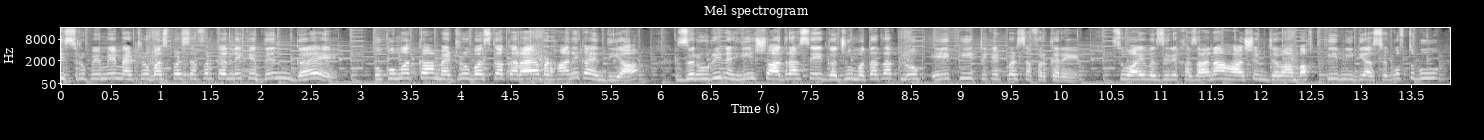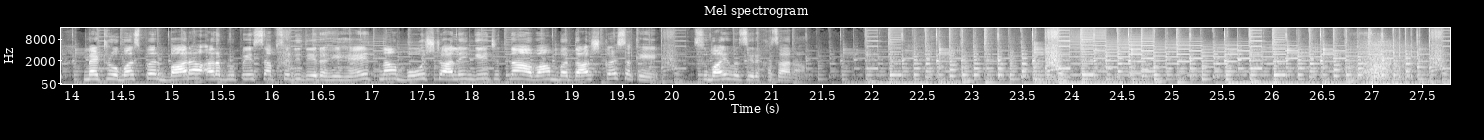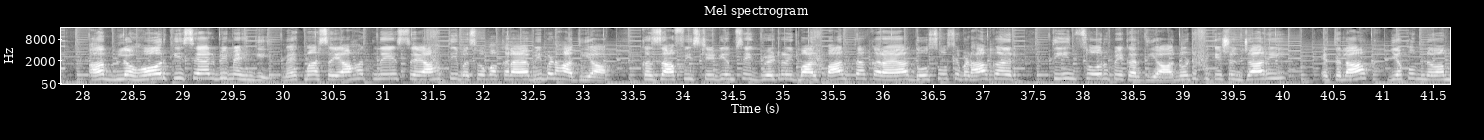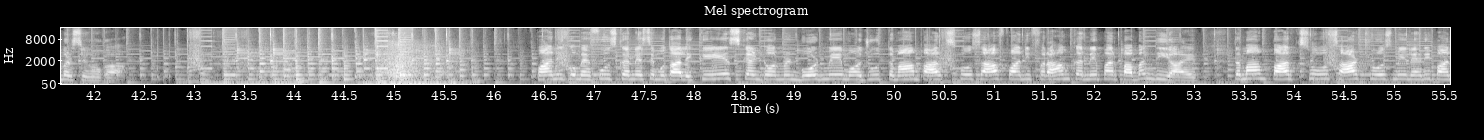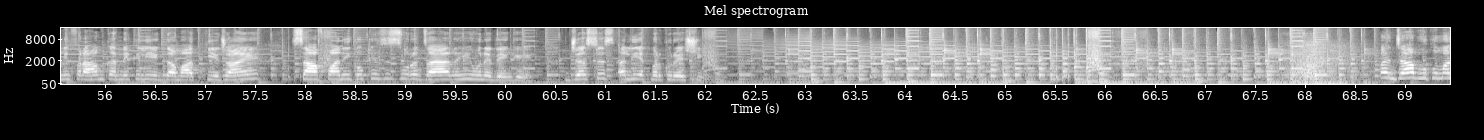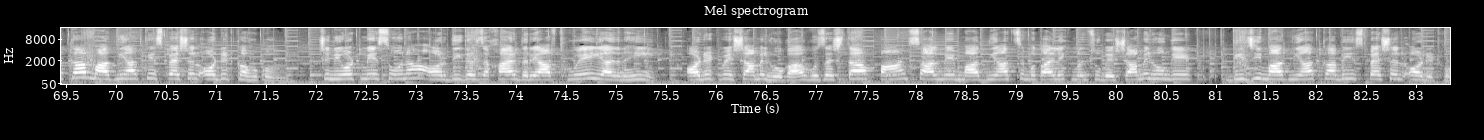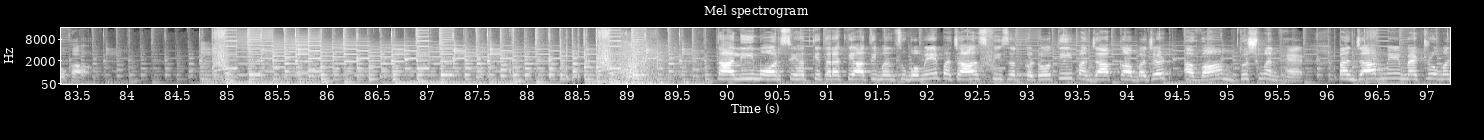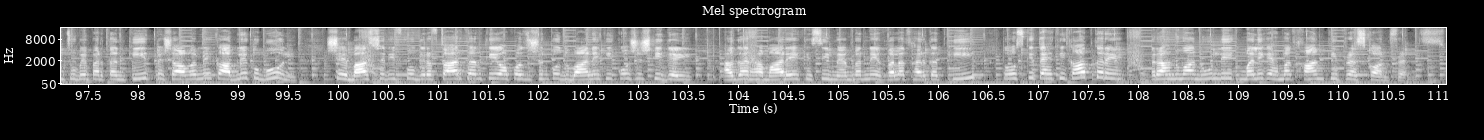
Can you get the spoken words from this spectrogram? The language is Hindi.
बीस रुपए में मेट्रो बस पर सफ़र करने के दिन गए। हुकूमत का मेट्रो बस का किराया बढ़ाने का इंदिया ज़रूरी नहीं, शादरा से गजू मता तक लोग एक ही टिकट पर सफ़र करें। सुबाई वज़ीर खजाना हाशिम जमा बख्त की मीडिया से गुफ्तगू। मेट्रो बस पर 12 अरब रुपए सब्सिडी दे रहे हैं। इतना बोझ डालेंगे जितना आवाम बर्दाश्त कर सकें। सुबाई वज़ीर खजाना। अब लाहौर की सैर भी महँगी। महकमा सयाहत ने सयाहती बसों का किराया भी बढ़ा दिया। कजाफी स्टेडियम से ग्रेटर इकबाल पार्क तक किराया 200 से बढ़ाकर 300 रुपए कर दिया। नोटिफिकेशन जारी इतलाक यकुम नवंबर से होगा। पानी को महफूज करने से मुतालिक केस। कैंटोनमेंट बोर्ड में मौजूद तमाम पार्क्स को साफ़ पानी फराहम करने पर पाबंदी आयद। तमाम पार्क्स को 60 रोज में नहरी पानी फराहम करने के लिए इकदाम किए जाएँ। साफ़ पानी को किसी सूरत जाया नहीं होने देंगे। जस्टिस अली अकबर कुरैशी। पंजाब हुकूमत का मादनियात के स्पेशल ऑडिट का हुक्म। चिनियोट में सोना और दीगर जखायर दरियाफ्त हुए या नहीं? ऑडिट में शामिल होगा गुजश्ता पाँच साल में मादनियात से मुतालिक मंसूबे शामिल होंगे। डीजी मादनियात का भी स्पेशल ऑडिट होगा। तालीम और सेहत के तरक्याती मंसूबों में 50 फ़ीसद कटौती, पंजाब का बजट अवाम दुश्मन है। पंजाब में मेट्रो मंसूबे पर तनकीद, पेशावर में काबिल कबूल। शहबाज शरीफ को गिरफ़्तार करके अपोजिशन को दबाने की कोशिश की गई। अगर हमारे किसी मेंबर ने गलत हरकत की तो उसकी तहकीकात करें। रहनुमा नून लीग मलिक अहमद खान की प्रेस कॉन्फ्रेंस।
